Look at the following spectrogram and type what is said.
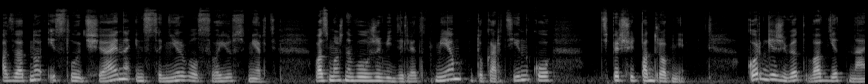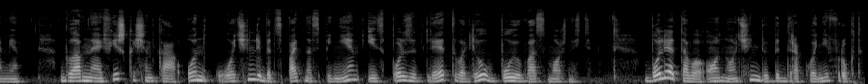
а заодно и случайно инсценировал свою смерть. Возможно, вы уже видели этот мем, эту картинку. Теперь чуть подробнее. Корги живет во Вьетнаме. Главная фишка щенка – он очень любит спать на спине и использует для этого любую возможность. Более того, он очень любит драконий фрукт.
